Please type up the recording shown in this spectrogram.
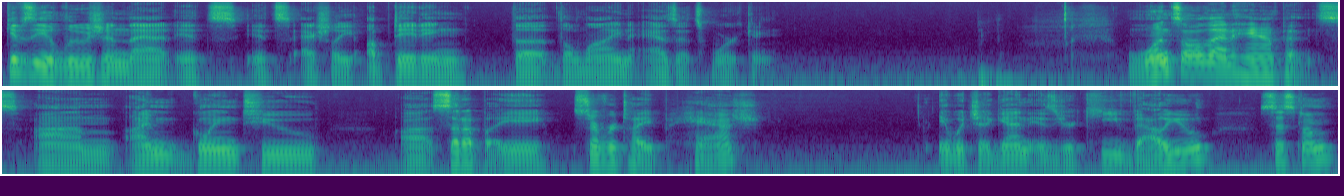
gives the illusion that it's it's actually updating the the line as it's working once all that happens um, I'm going to uh, set up a server type hash, which again is your key value system.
